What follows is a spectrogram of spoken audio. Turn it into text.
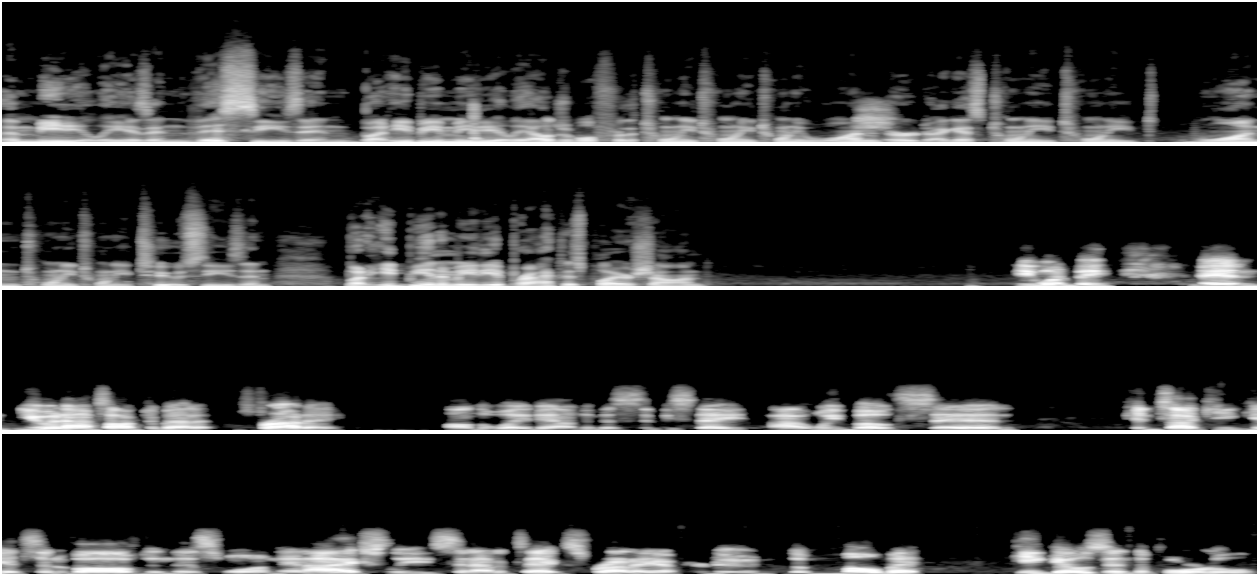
immediately as in this season, but he'd be immediately eligible for the 2020-21 or I guess 2021-2022 season, but he'd be an immediate practice player, Shawn. He would be. And you and I talked about it Friday on the way down to Mississippi State. Uh, we both said Kentucky gets involved in this one, and I actually sent out a text Friday afternoon. The moment he goes in the portal,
